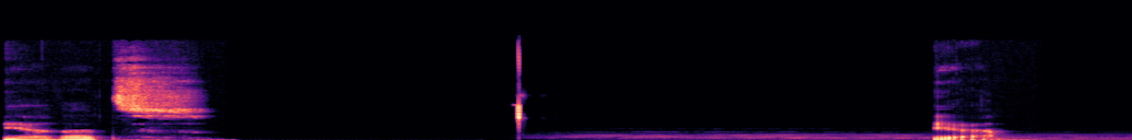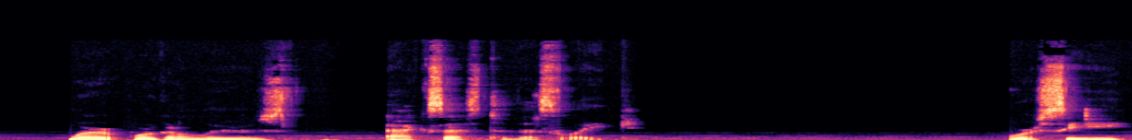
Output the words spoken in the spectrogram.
Yeah, that's... Yeah. We're, we're gonna lose access to this lake. Or sea.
